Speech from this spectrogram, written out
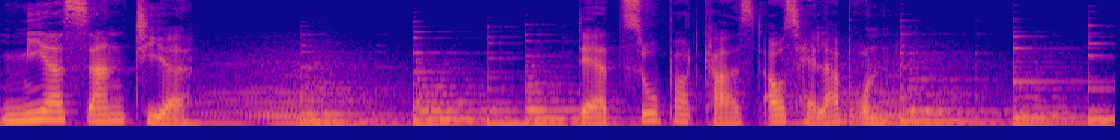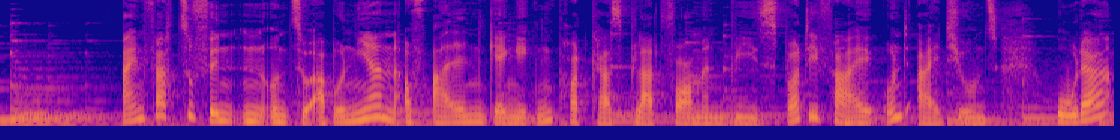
Mir san Tier. Der Zoo-Podcast aus Hellerbrunn. Einfach zu finden und zu abonnieren auf allen gängigen Podcast-Plattformen wie Spotify und iTunes oder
